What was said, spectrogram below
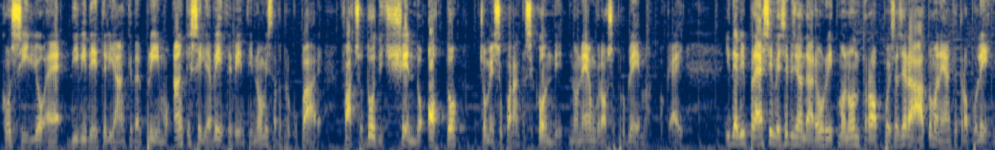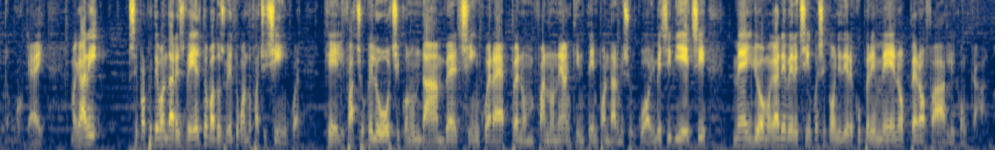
consiglio è divideteli anche dal primo anche se li avete 20 non vi state a preoccupare. Faccio 12 scendo 8 ci ho messo 40 secondi non è un grosso problema ok i devil press invece bisogna dare un ritmo non troppo esagerato ma neanche troppo lento ok magari se proprio devo andare svelto, vado svelto quando faccio i 5, che li faccio veloci con un dumbbell, 5 rep, non fanno neanche in tempo andarmi sul cuore. Invece i 10, meglio magari avere 5 secondi di recupero in meno, però farli con calma.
